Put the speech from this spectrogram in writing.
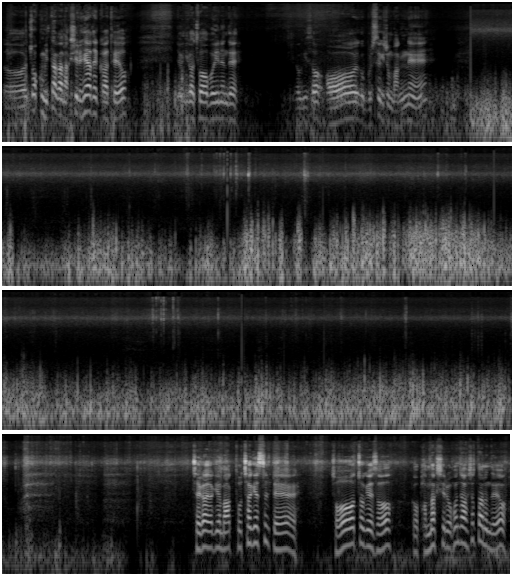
어, 조금 있다가 낚시를 해야 될 것 같아요. 여기가 좋아 보이는데 여기서 어 이거 물색이 좀 막네. 제가 여기 막 도착했을 때 저쪽에서 그 밤낚시를 혼자 하셨다는데요.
